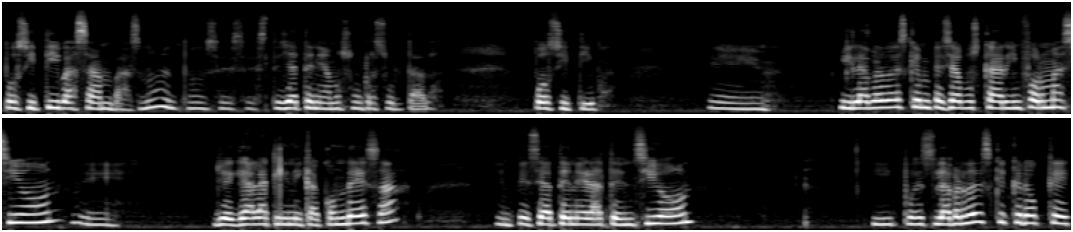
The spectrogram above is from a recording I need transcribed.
positivas ambas, ¿no? Entonces este, ya teníamos un resultado positivo. Eh, y la verdad es que empecé a buscar información, eh, llegué a la clínica Condesa, empecé a tener atención, y pues la verdad es que creo que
